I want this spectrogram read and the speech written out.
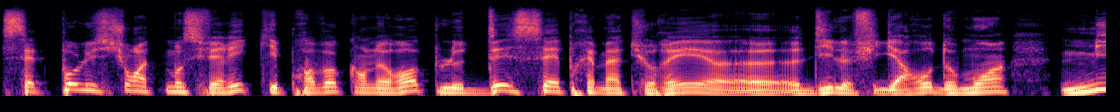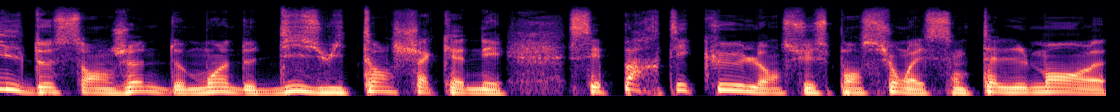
Cette pollution atmosphérique qui provoque en Europe le décès prématuré, euh, dit le Figaro, d'au moins 1200 jeunes de moins de 18 ans chaque année. Ces particules en suspension, elles sont tellement euh,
